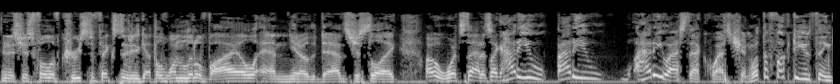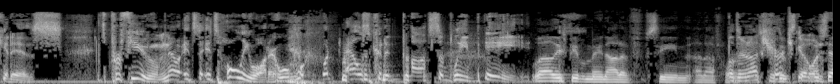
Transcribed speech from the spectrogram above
and it's just full of crucifixes. He's got the one little vial, and you know the dad's just like, "Oh, what's that?" It's like, how do you, how do you, how do you ask that question? What the fuck do you think it is? It's perfume. No, it's it's holy water. What, what else could it possibly be? Well, these people may not have seen enough. Well, they're not movies. 'Cause church-going the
